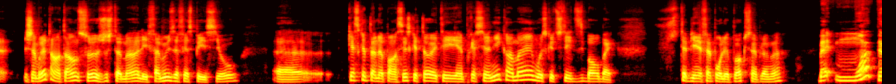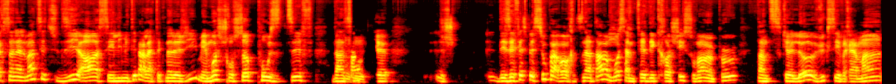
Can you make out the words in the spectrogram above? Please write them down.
Euh, j'aimerais t'entendre sur, justement, les fameux effets spéciaux. Euh, qu'est-ce que tu en as pensé? Est-ce que tu as été impressionné quand même ou est-ce que tu t'es dit, bon, ben, c'était bien fait pour l'époque, simplement? Ben, moi, personnellement, tu sais, tu dis, ah, c'est limité par la technologie, mais moi, je trouve ça positif dans le sens mhm. que des effets spéciaux par ordinateur, moi, ça me fait décrocher souvent un peu, tandis que là, vu que c'est vraiment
